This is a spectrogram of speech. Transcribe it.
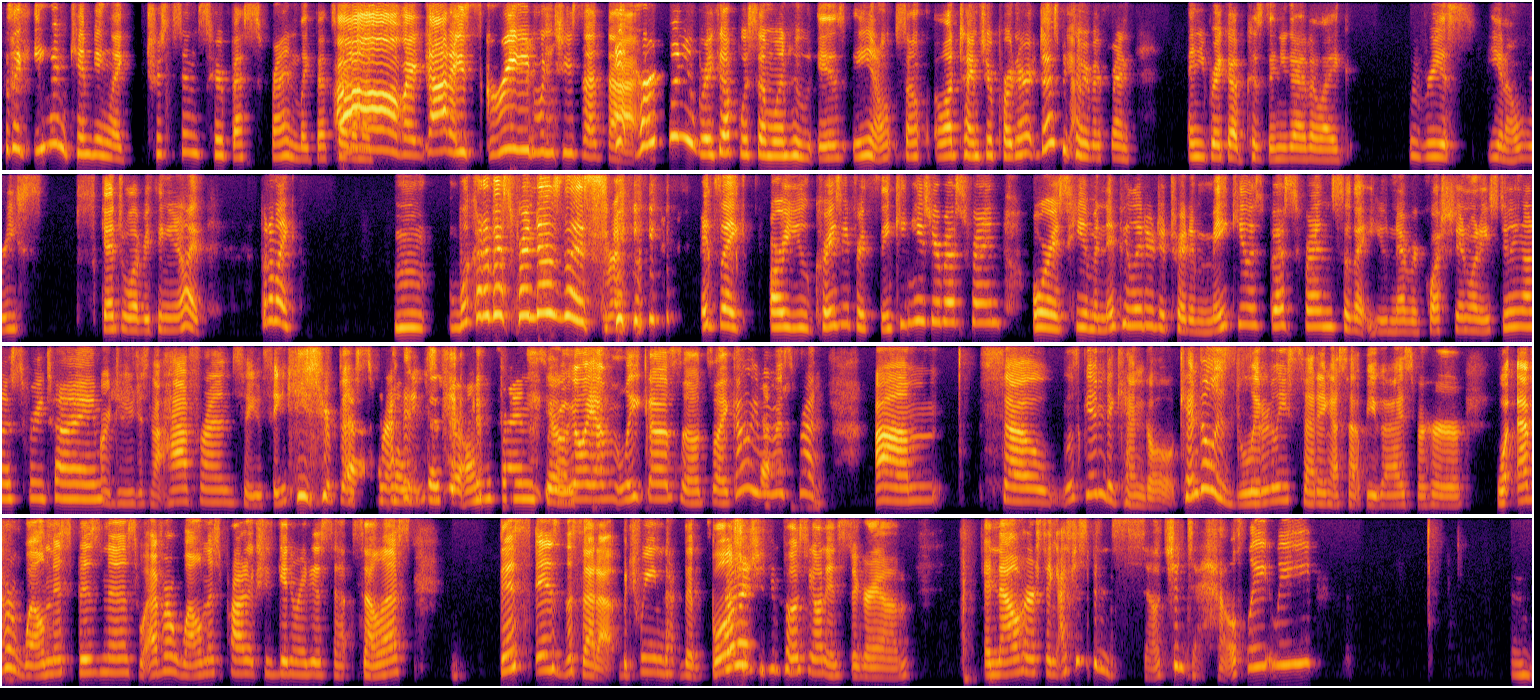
It's like even Kim being like, Tristan's her best friend. Like that's. Oh like, my god! I screamed when she said that. It hurts when you break up with someone who is, you know, so a lot of times your partner does become yeah. your best friend, and you break up because then you gotta like re, you know, reschedule everything in your life. But I'm like, mm, what kind of best friend does this? Right. it's like are you crazy for thinking he's your best friend? Or is he a manipulator to try to make you his best friend so that you never question what he's doing on his free time? Or do you just not have friends so you think he's your best yeah, friend? Malika's your only friend. So. you only have Malika, so it's like, oh, you're yeah. my best friend. Um, so let's get into Kendall. Kendall is literally setting us up, you guys, for her whatever wellness business, whatever wellness product she's getting ready to sell us this is the setup between the bullshit she's been posting on Instagram and now her saying, I've just been such into health lately.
